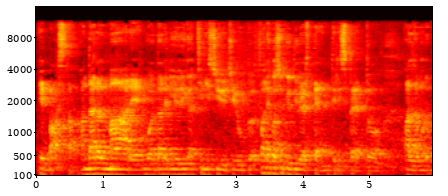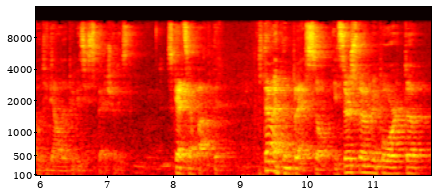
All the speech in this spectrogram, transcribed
e basta, andare al mare, guardare video di gattini su YouTube, fare cose più divertenti rispetto al lavoro quotidiano del PPC Specialist. Scherzi a parte, il tema è complesso, il Search Term Report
